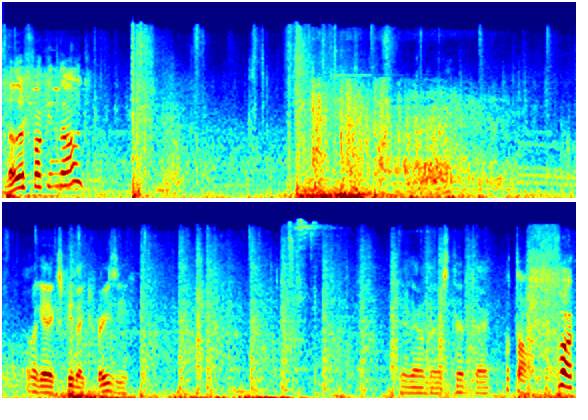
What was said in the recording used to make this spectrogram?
Another fucking dog? I'm gonna get XP like crazy. I got another stim pack. What the fuck?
